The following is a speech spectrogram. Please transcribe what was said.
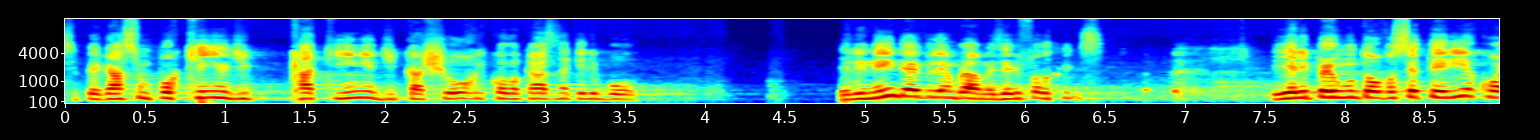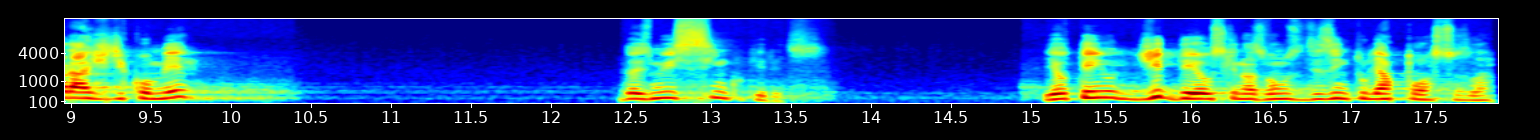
Se pegasse um pouquinho de caquinha de cachorro e colocasse naquele bolo. Ele nem deve lembrar, mas ele falou isso. E ele perguntou: Você teria coragem de comer? 2005, queridos. E eu tenho de Deus que nós vamos desentulhar poços lá.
